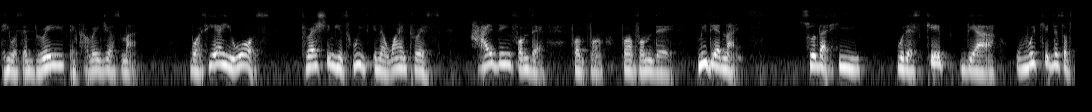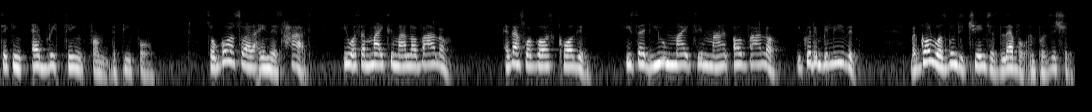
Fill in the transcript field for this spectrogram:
He was a brave and courageous man. But here he was, threshing his wheat in a wine press, hiding from the from, from, from, from the Midianites, so that he would escape their wickedness of taking everything from the people. So God saw that in his heart, he was a mighty man of valor. And that's what God called him. He said, You mighty man of valor. He couldn't believe it. But God was going to change his level and position.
